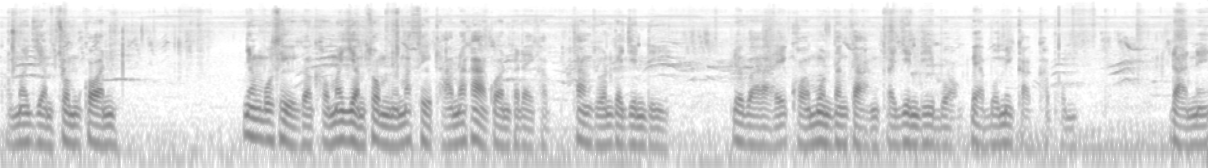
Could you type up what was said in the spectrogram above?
เขามาเยี่ยมชมก่อน ยังบ่ถือกับเขามาเยี่ยมชมเนี่ยมาสืบถามราคาก่อนก็ได้ครับ ทางสวนก็ยินดี หรือว่าไอ้ข้อมูลต่างๆ ก็ยินดีบอกแบบบ่มีกักครับผมด้านนี้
